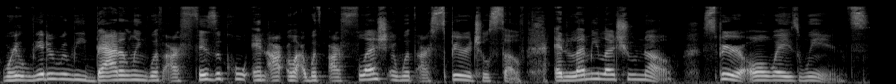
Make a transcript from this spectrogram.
We're literally battling with our physical and our uh, with our flesh and with our spiritual self. And let me let you know, spirit always wins.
